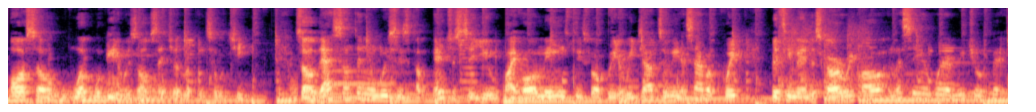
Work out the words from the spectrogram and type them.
also what will be the results that you're looking to achieve. So if that's something in which is of interest to you, by all means, please feel free to reach out to me. Let's have a quick 15 minute discovery call and let's see if we're a mutual fit.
